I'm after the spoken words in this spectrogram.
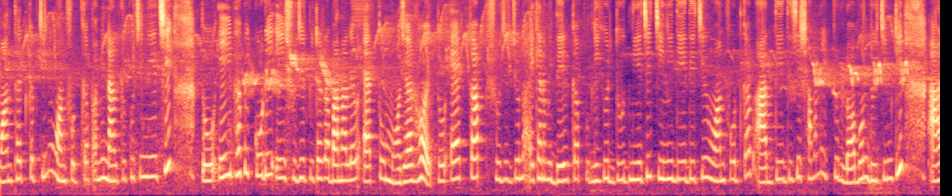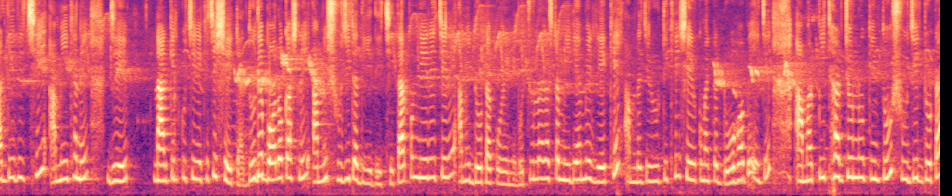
ওয়ান থার্ড কাপ চিনি ওয়ান ফোর্থ কাপ আমি নারকেল কুচি নিয়েছি। তো এইভাবে করে এই সুজির পিঠাটা বানালেও এত মজার হয়। তো এক কাপ সুজির জন্য, এখানে আমি দেড় কাপ লিকুইড দুধ নিয়েছি, চিনি দিয়ে দিচ্ছি ওয়ান ফোর্থ কাপ আর দিয়ে দিচ্ছি সামান্য একটু লবণ, দুই চিমটি। আর দিয়ে দিচ্ছি আমি এখানে যে নারকেল কুচি রেখেছি সেইটা। দুধে বলক আসলেই আমি সুজিটা দিয়ে দিচ্ছি। তারপর নেড়ে চেড়ে আমি ডোটা করে নেব। চুলা রাসটা মিডিয়ামে রেখে আমরা যে রুটি খাই সেরকম একটা ডো হবে, এই যে আমার পিঠার জন্য কিন্তু সুজির ডোটা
